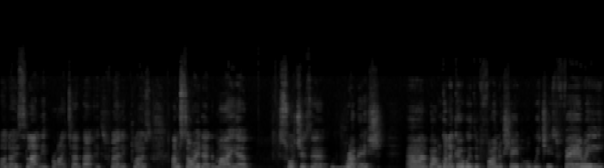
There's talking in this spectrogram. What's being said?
Although it's slightly brighter, but it's fairly close. I'm sorry that my uh, swatches are rubbish. Um, but I'm going to go with the final shade, which is Fairy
